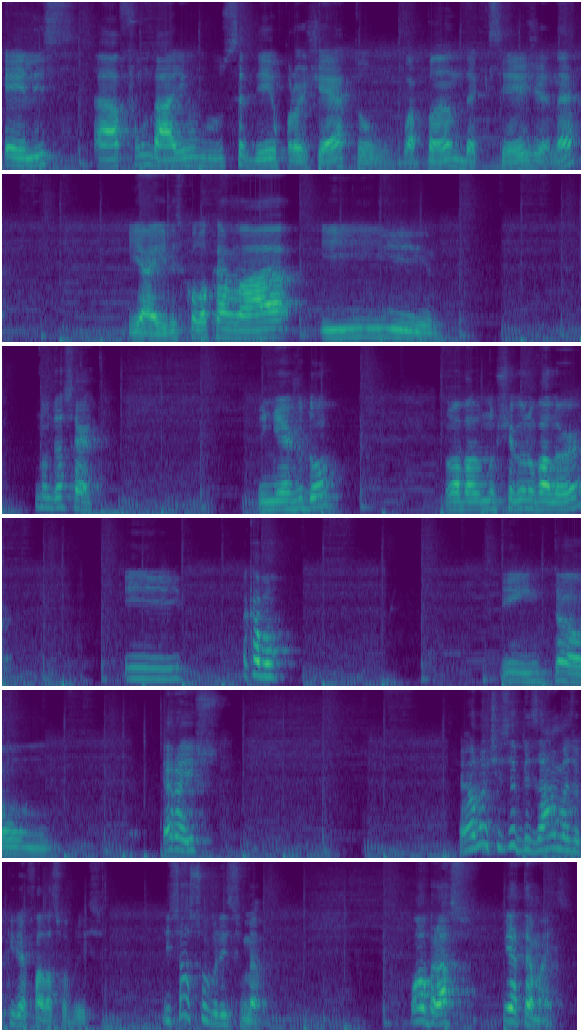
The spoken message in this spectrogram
eles a fundarem o CD, o projeto, a banda que seja, né? E aí eles colocaram lá e não deu certo. Ninguém ajudou, não chegou no valor e acabou. Então, era isso. É uma notícia bizarra, mas eu queria falar sobre isso. E só sobre isso mesmo. Um abraço e até mais.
